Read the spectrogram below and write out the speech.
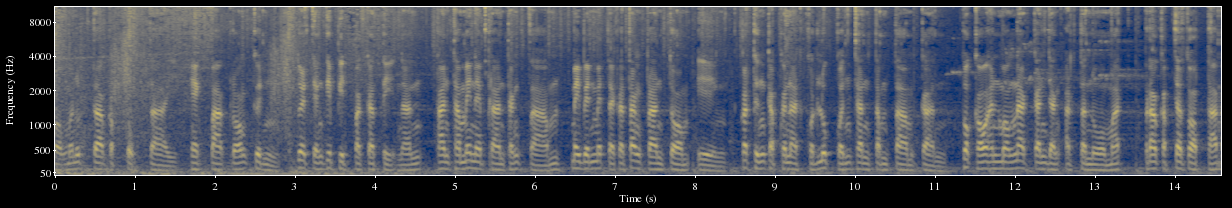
ของมนุษย์ราวกับตกใจแหกปากร้องขึ้นด้วยเสียงที่ผิดปกตินั้นพันทำให้ในายพรานทั้งสามไม่เว้นแม้แต่กระทั่งพรานจอมเอง ก็ถึงกับขนาดขนลุกขนชันตามๆกัน พวกเขาหันมองหน้ากันอย่างอัตโนมัติเรากับจะสอบถาม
